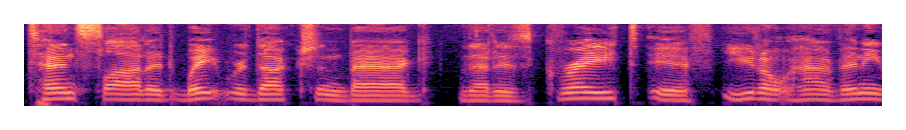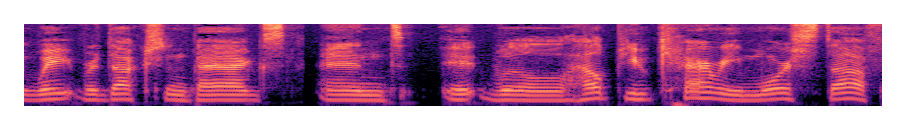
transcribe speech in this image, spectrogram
10 slotted weight reduction bag that is great if you don't have any weight reduction bags and it will help you carry more stuff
